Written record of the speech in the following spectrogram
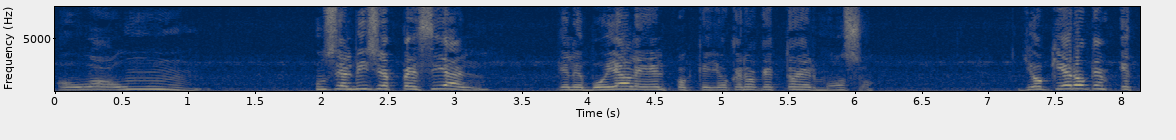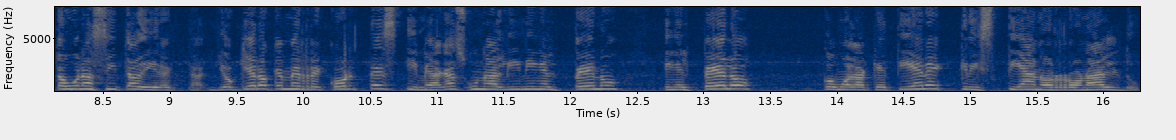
hubo un, un servicio especial que les voy a leer porque yo creo que esto es hermoso. Yo quiero que, esto es una cita directa, yo quiero que me recortes y me hagas una línea en el pelo, en el pelo como la que tiene Cristiano Ronaldo.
